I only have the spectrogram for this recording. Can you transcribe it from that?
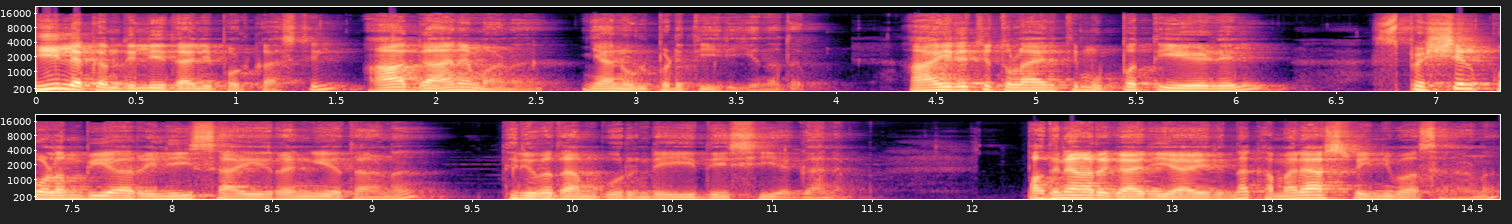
ഈ ലക്കം ദില്ലി ദാലി പോഡ്കാസ്റ്റിൽ ആ ഗാനമാണ് ഞാൻ ഉൾപ്പെടുത്തിയിരിക്കുന്നത്. ആയിരത്തി തൊള്ളായിരത്തി മുപ്പത്തിയേഴിൽ സ്പെഷ്യൽ കൊളംബിയ റിലീസായി ഇറങ്ങിയതാണ് തിരുവിതാംകൂറിന്റെ ഈ ദേശീയ ഗാനം. പതിനാറുകാരിയായിരുന്ന കമലാ ശ്രീനിവാസനാണ്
